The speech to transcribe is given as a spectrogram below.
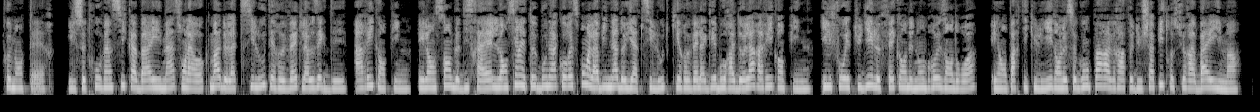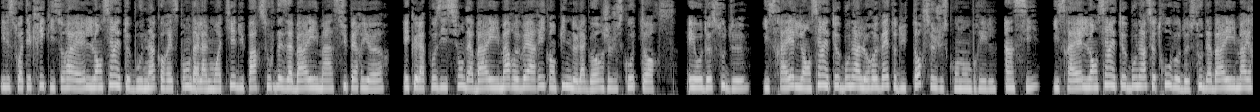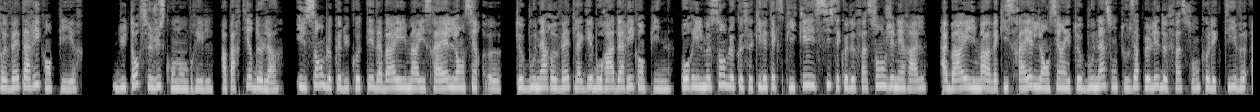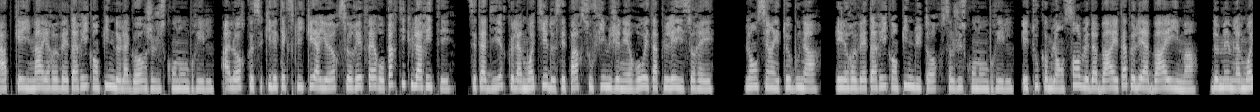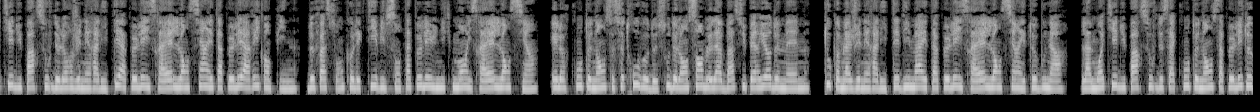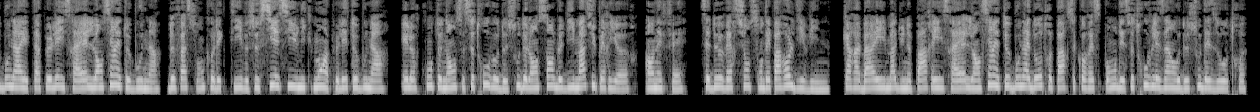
Commentaire. Il se trouve ainsi qu'Abba et Ima sont la Hokma de la Tsilut et revêtent la Ozegde, Harry Camping. Et l'ensemble d'Israël l'ancien et Tebuna correspond à la Bina de Yatsilut qui revêt la Gebura de l'Ari Camping. Il faut étudier le fait qu'en de nombreux endroits, et en particulier dans le second paragraphe du chapitre sur Ima, il soit écrit qu'Israël l'ancien et Tebuna correspondent à la moitié du parsouf des Ima supérieurs, et que la position Ima revêt Harry Campine de la gorge jusqu'au torse, et au-dessous d'eux, Israël l'Ancien et Tebouna le revêtent du torse jusqu'au nombril. Ainsi, Israël l'Ancien et Tebouna se trouvent au-dessous d'Abba et revêtent Arik Empire. Du torse jusqu'au nombril. À partir de là, il semble que du côté Ima Israël l'Ancien E, Tebouna revête la Géboura d'Arik Empine. Or il me semble que ce qu'il est expliqué ici c'est que de façon générale, Ima avec Israël l'Ancien et Tebouna sont tous appelés de façon collective Abkeima et revêt Campine de la gorge jusqu'au nombril, alors que ce qu'il est expliqué ailleurs se réfère aux particularités, c'est-à-dire que la moitié de ces parts sous-films généraux est appelée Israël. L'Ancien et Tebouna, et il revêt Campine du torse jusqu'au nombril, et tout comme l'ensemble d'Abba est appelé Abba et Ima. De même la moitié du parsouf de leur généralité appelée Israël l'Ancien est appelé Harry Campine. De façon collective ils sont appelés uniquement Israël l'Ancien, et leur contenance se trouve au-dessous de l'ensemble d'Abba supérieur de même, tout comme la généralité d'Ima est appelée Israël l'Ancien et Tebouna. La moitié du parsouf de sa contenance appelée Tebouna est appelée Israël l'Ancien et Tebouna. De façon collective ceci est si uniquement appelé Tebouna, et leur contenance se trouve au-dessous de l'ensemble d'Ima supérieur. En effet, ces deux versions sont des paroles divines, car Abba et Ima d'une part et Israël l'Ancien et Tebouna d'autre part se correspondent et se trouvent les uns au-dessous des autres.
